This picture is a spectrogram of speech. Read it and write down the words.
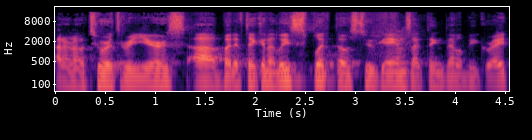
I don't know, two or three years. Uh, but if they can at least split those two games, I think that'll be great.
